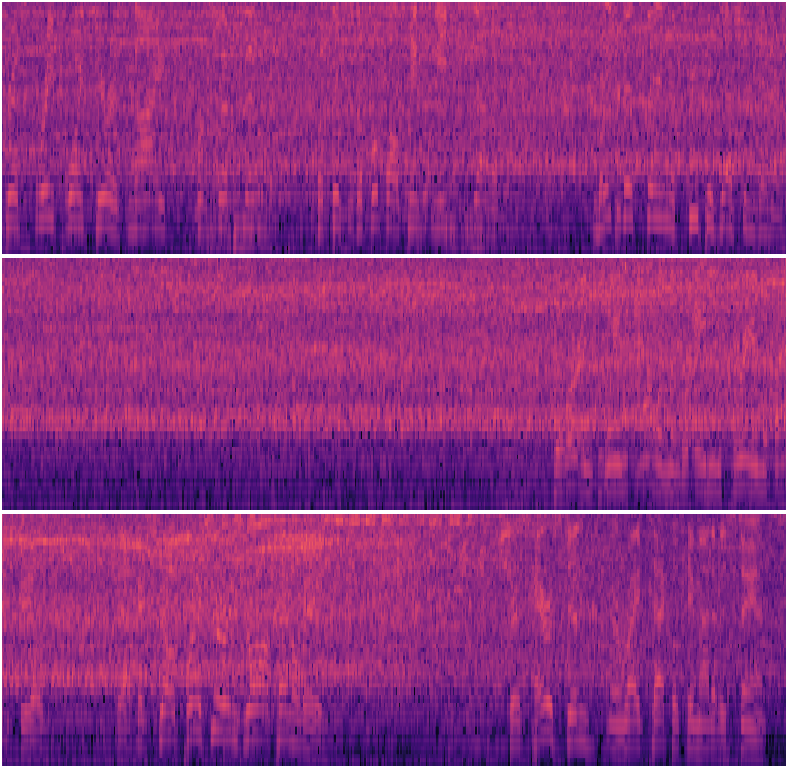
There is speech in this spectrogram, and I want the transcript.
Chris, three points here is nice for Clemson, but this is a football team that needs seven. Make this thing a two-possession game. Spiller and Dwayne Allen, number 83 in the backfield. Jackets show pressure and draw a penalty. Chris Hairston, the right tackle, came out of his stance.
